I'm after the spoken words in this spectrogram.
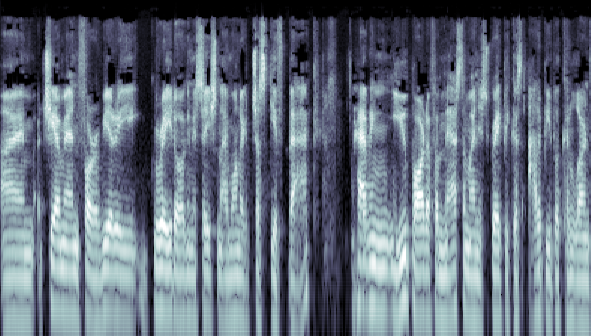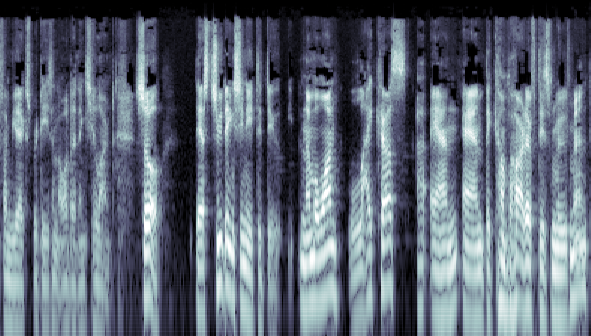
I'm a chairman for a very great organization. I want to just give back having you part of a mastermind is great because other people can learn from your expertise and all the things you learned. So there's two things you need to do. Number one, like us uh, and and become part of this movement.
